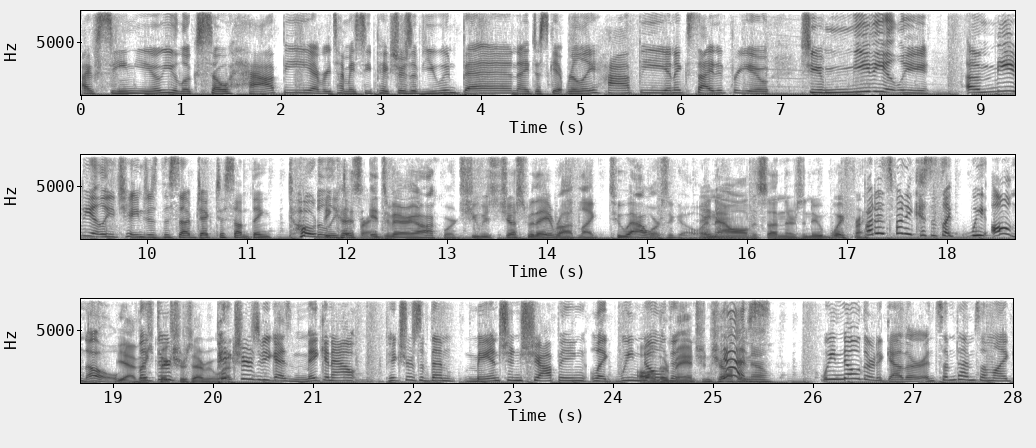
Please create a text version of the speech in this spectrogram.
I've seen you. You look so happy every time I see pictures of you and Ben. I just get really happy and excited for you." She immediately, immediately changes the subject to something totally because different. it's very awkward. She was just with A Rod like two hours ago, and now all of a sudden there's a new boyfriend. But it's funny because it's like we all know. Yeah, there's like, pictures everywhere. Pictures of you guys making out, pictures of them mansion shopping. Like we know Oh, they're that- mansion shopping Yes. now? We know they're together, and sometimes I'm like,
